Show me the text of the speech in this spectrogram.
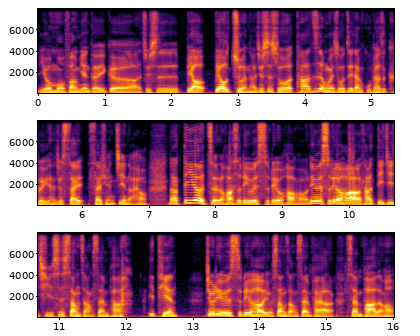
有某方面的一个就是标标准啊？就是说他认为说这档股票是可以，他就筛筛选进来哈。那第二者的话是六月十六号哈。六月十六号，它低基期是上涨三趴，一天就六月十六号有上涨三趴了，三趴的哈。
